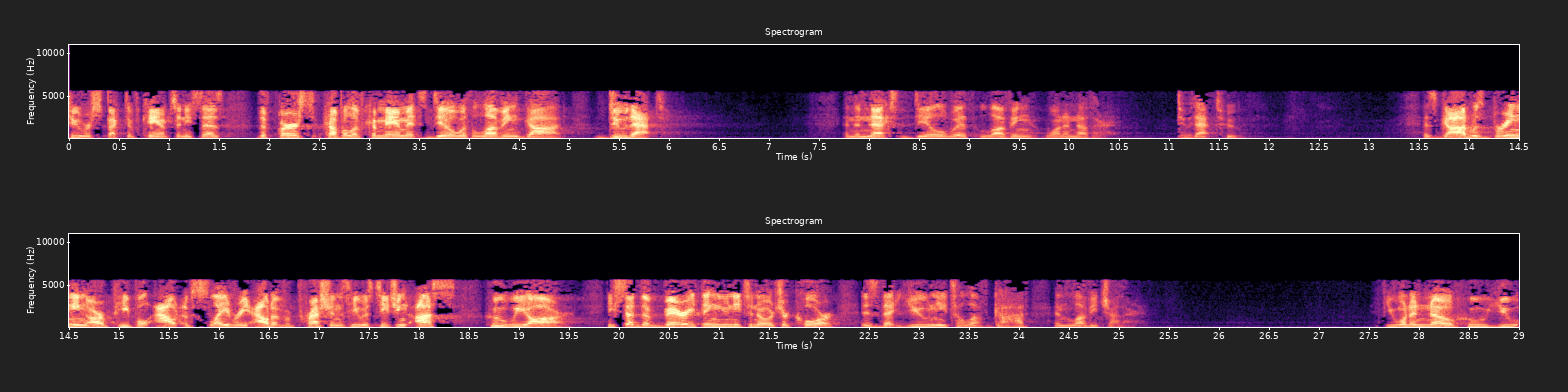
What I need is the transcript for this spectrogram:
two respective camps and he says, the first couple of commandments deal with loving God do that. And the next, deal with loving one another. Do that too. As God was bringing our people out of slavery, out of oppression, He was teaching us who we are, He said the very thing you need to know at your core is that you need to love God and love each other. If you want to know who you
